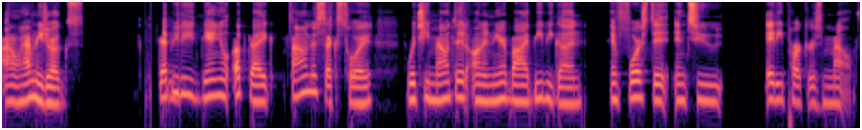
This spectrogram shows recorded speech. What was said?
I don't have any drugs. Hmm. Deputy Daniel Opdyke found a sex toy, which he mounted on a nearby BB gun and forced it into Eddie Parker's mouth.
